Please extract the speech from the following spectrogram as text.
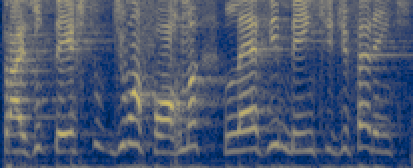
traz o texto de uma forma levemente diferente.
